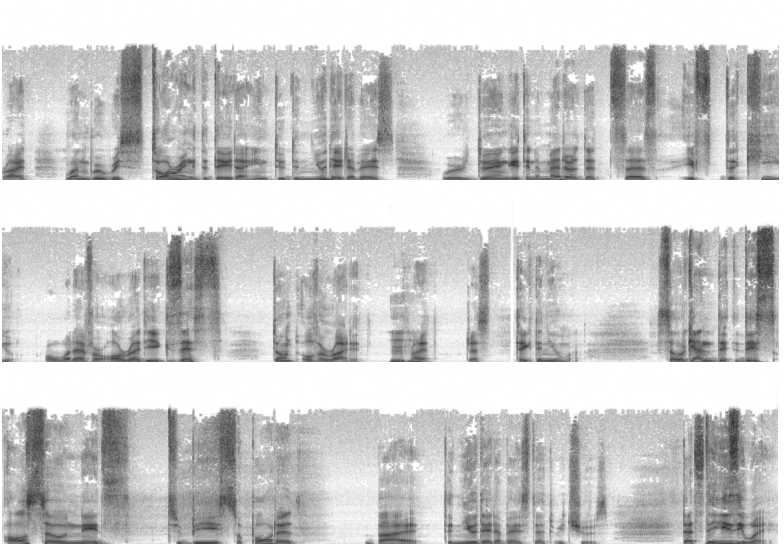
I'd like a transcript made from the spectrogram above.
right? When we're restoring the data into the new database, we're doing it in a manner that says if the key or whatever already exists, don't override it, mm-hmm. right? Just take the new one. So again, th- this also needs to be supported by the new database that we choose. That's the easy way.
